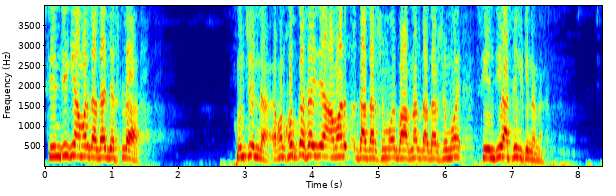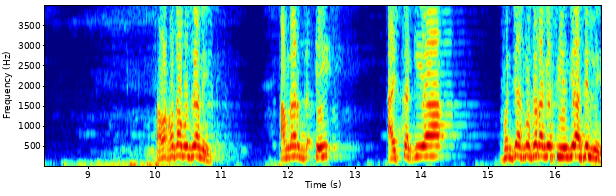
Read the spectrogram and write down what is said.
সিএনজি কি আমার দাদাই দেখলা? শুনছেন না? এখন খুব চাই যে আমার দাদার সময় বা আপনার দাদার সময় সিএনজি আসিল কিনা না? আমার কথা বুঝলানি আমরা এই আইসটা কিয়া পঞ্চাশ বছর আগে সিএনজি আসিল নি?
